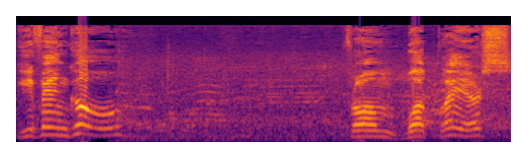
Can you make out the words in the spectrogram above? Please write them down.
Give and go from both players.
